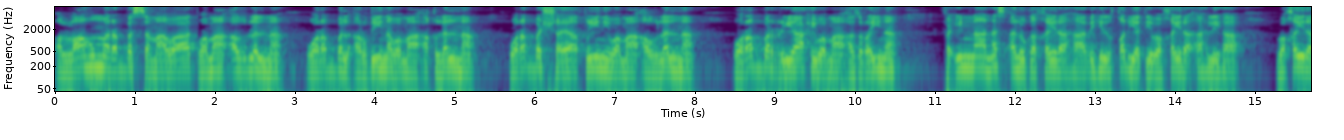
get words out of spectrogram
اللہم رب السماوات وما اغللنا ورب الارضین وما اقللنا ورب الشیاطین وما اغللنا ورب الریاح وما ازرعین فعنا نسألک خیر هذه القریة وخیر اہلها وخیر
